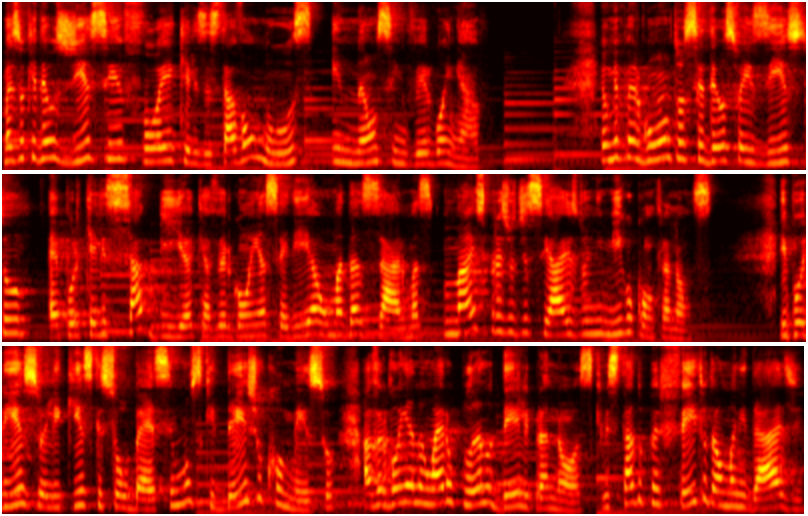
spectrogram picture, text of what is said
Mas o que Deus disse foi que eles estavam nus e não se envergonhavam. Eu me pergunto se Deus fez isto é porque ele sabia que a vergonha seria uma das armas mais prejudiciais do inimigo contra nós. E por isso ele quis que soubéssemos que desde o começo a vergonha não era o plano dele para nós, que o estado perfeito da humanidade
